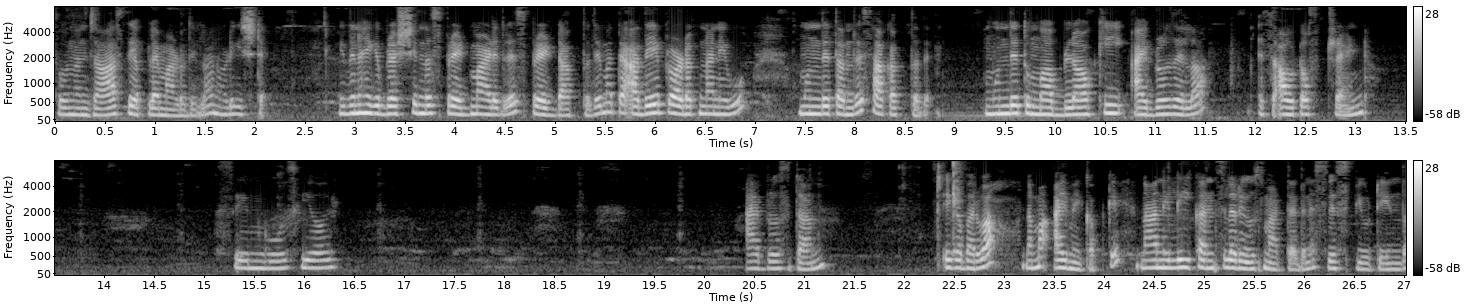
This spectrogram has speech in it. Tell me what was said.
ಸೊ ನಾನು ಜಾಸ್ತಿ ಅಪ್ಲೈ ಮಾಡೋದಿಲ್ಲ. ನೋಡಿ ಇಷ್ಟೇ. ಇದನ್ನು ಹೇಗೆ ಬ್ರಷಿಂದ ಸ್ಪ್ರೆಡ್ ಮಾಡಿದರೆ ಸ್ಪ್ರೆಡ್ ಆಗ್ತದೆ. ಮತ್ತು ಅದೇ ಪ್ರಾಡಕ್ಟ್ನ ನೀವು ಮುಂದೆ ತಂದರೆ ಸಾಕಾಗ್ತದೆ. ಮುಂದೆ ತುಂಬ ಬ್ಲಾಕಿ ಐಬ್ರೋಸ್ ಎಲ್ಲ it's out of trend same goes here eyebrows done ಈಗ ಬರುವ ನಮ್ಮ ಐ ಮೇಕಪ್ಗೆ ನಾನಿಲ್ಲಿ ಕನ್ಸೀಲರ್ ಯೂಸ್ ಮಾಡ್ತಾ ಇದ್ದೇನೆ ಸ್ವಿಸ್ ಬ್ಯೂಟಿಯಿಂದ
